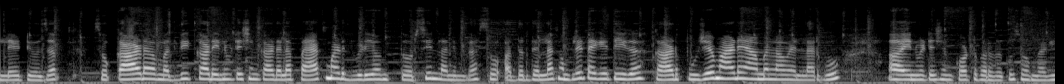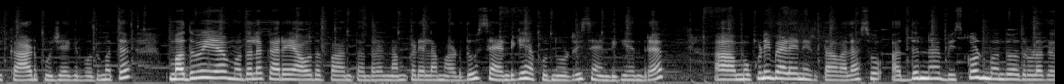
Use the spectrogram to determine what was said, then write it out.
ರಿಲೇಟಿವ್ಸ್ ಸೊ ಕಾರ್ಡ್ ಮದ್ವೆ ಕಾರ್ಡ್ ಇನ್ವಿಟೇಷನ್ ಕಾರ್ಡ್ ಎಲ್ಲ ಪ್ಯಾಕ್ ಮಾಡಿದ ವಿಡಿಯೋ ಅಂತ ತೋರಿಸಿಲ್ಲ ನಿಮ್ಗೆ. ಸೊ ಅದ್ರದ್ದೆಲ್ಲ ಕಂಪ್ಲೀಟ್ ಆಗೈತಿ. ಈಗ ಕಾರ್ಡ್ ಪೂಜೆ ಮಾಡಿ ಆಮೇಲೆ ನಾವು ಎಲ್ಲರಿಗೂ ಇನ್ವಿಟೇಷನ್ ಕೊಟ್ಟು ಬರಬೇಕು. ಸೊ ಹಂಗಾಗಿ ಕಾರ್ಡ್ ಪೂಜೆ ಆಗಿರ್ಬೋದು. ಮತ್ತು ಮದುವೆಯ ಮೊದಲ ಕಾರ್ಯ ಯಾವುದಪ್ಪ ಅಂತಂದ್ರೆ ನಮ್ಮ ಕಡೆ ಎಲ್ಲ ಮಾಡೋದು ಸ್ಯಾಂಡ್ಗೆ ಹಾಕೋದು ನೋಡ್ರಿ. ಸ್ಯಾಂಡ್ಗೆ ಅಂದರೆ ಮುಕುಣಿ ಬೇಳೆ ಏನು ಇರ್ತಾವಲ್ಲ ಸೊ ಅದನ್ನು ಬಿಸ್ಕೊಂಡು ಬಂದು ಅದರೊಳಗೆ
